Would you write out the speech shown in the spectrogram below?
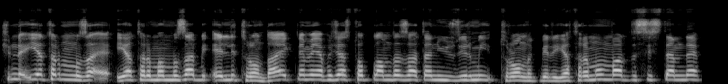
Şimdi yatırımımıza yatırımımıza bir 50 tron daha ekleme yapacağız. Toplamda zaten 120 tronluk bir yatırımım vardı sistemde.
